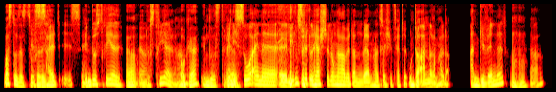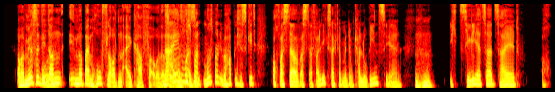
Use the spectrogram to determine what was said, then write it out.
Was du das das zufällig? ist halt ist Industriell. ja. Ja. industriell. Ja. Okay, industriell. Wenn ich so eine äh, Lebensmittelherstellung habe, dann werden halt solche Fette unter anderem halt angewendet. Mhm. Ja. Aber müssen die Und- dann immer beim Hofladen einkaufen oder Nein, sowas? muss, Also- man, muss man überhaupt nicht. Es geht auch, was der, was der Falli gesagt hat mit dem Kalorienzählen. Mhm. ich zähle jetzt halt seit auch,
